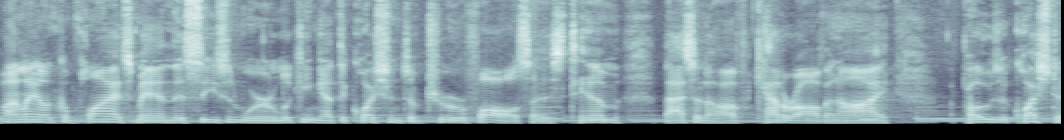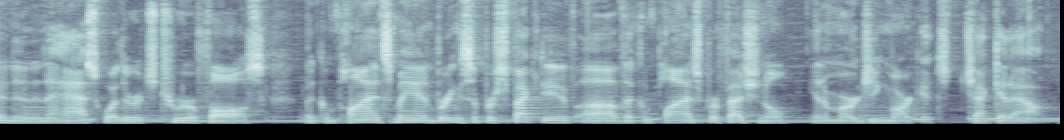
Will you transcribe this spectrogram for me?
Finally, on Compliance Man, this season we're looking at the questions of true or false as Tim Basanov, Katarov, and I pose a question and ask whether it's true or false. The Compliance Man brings the perspective of the compliance professional in emerging markets. Check it out.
